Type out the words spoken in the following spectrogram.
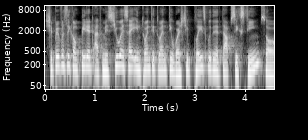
She previously competed at Miss USA in 2020, where she placed within the top 16, so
